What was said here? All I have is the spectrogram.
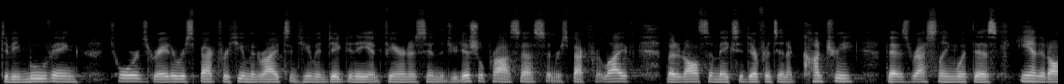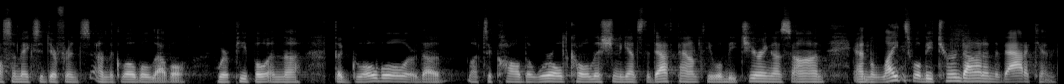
to be moving towards greater respect for human rights and human dignity and fairness in the judicial process and respect for life, but it also makes a difference in a country that is wrestling with this, and it also makes a difference on the global level where people in the, the global or the what's it called, the World Coalition Against the Death Penalty will be cheering us on, and the lights will be turned on in the Vatican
